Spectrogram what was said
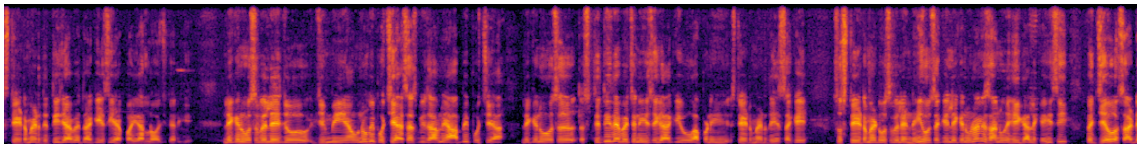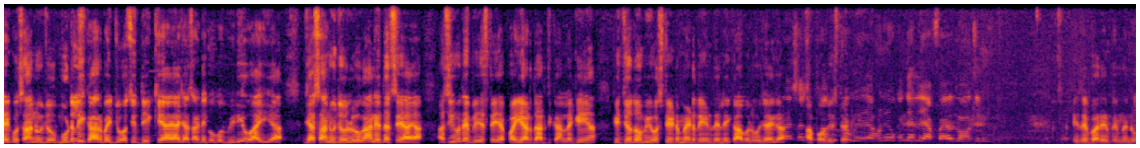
ਸਟੇਟਮੈਂਟ ਦਿੱਤੀ ਜਾਵੇ ਤਾਂ ਕਿ ਅਸੀਂ ਐਫ ਆਈ ਆਰ ਲੌਂਚ ਕਰੀਏ। ਲੇਕਿਨ ਉਸ ਵੇਲੇ ਜੋ ਜਿੰਮੀ ਆ ਉਹਨੂੰ ਵੀ ਪੁੱਛਿਆ ਐਸਐਸਪੀ ਸਾਹਿਬ ਨੇ ਆਪ ਵੀ ਪੁੱਛਿਆ ਲੇਕਿਨ ਉਸ ਸਥਿਤੀ ਦੇ ਵਿੱਚ ਨਹੀਂ ਸੀਗਾ ਕਿ ਉਹ ਆਪਣੀ ਸਟੇਟਮੈਂਟ ਦੇ ਸਕੇ। ਸੋ ਸਟੇਟਮੈਂਟ ਉਸ ਵੇਲੇ ਨਹੀਂ ਹੋ ਸਕੀ ਲੇਕਿਨ ਉਹਨਾਂ ਨੇ ਸਾਨੂੰ ਇਹ ਗੱਲ ਕਹੀ ਸੀ ਕਿ ਜੋ ਸਾਡੇ ਕੋਲ ਸਾਨੂੰ ਜੋ ਮੁੱਢਲੀ ਕਾਰਵਾਈ ਜੋ ਅਸੀਂ ਦੇਖਿਆ ਆ ਜਾਂ ਸਾਡੇ ਕੋਲ ਕੋਈ ਵੀਡੀਓ ਆਈ ਆ ਜਾਂ ਸਾਨੂੰ ਜੋ ਲੋਕਾਂ ਨੇ ਦੱਸਿਆ ਆ ਅਸੀਂ ਉਹਦੇ ਬੇਸ ਤੇ ਐਫ ਆਈ ਆਰ ਦਰਜ ਕਰਨ ਲੱਗੇ ਆ ਕਿ ਜਦੋਂ ਵੀ ਉਹ ਸਟੇਟਮੈਂਟ ਦੇਣ ਦੇ ਲਈ ਕਾਬਲ ਹੋ ਜਾਏਗਾ ਆਪਾਂ ਉਹਦੀ ਸਟੇਟ ਹੁਣੇ ਉਹ ਕਹਿੰਦੇ ਹਲੇ ਐਫ ਆਈ ਆਰ ਲਾਂਚ ਨਹੀਂ ਇਹਦੇ ਬਾਰੇ ਫਿਰ ਮੈਨੂੰ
